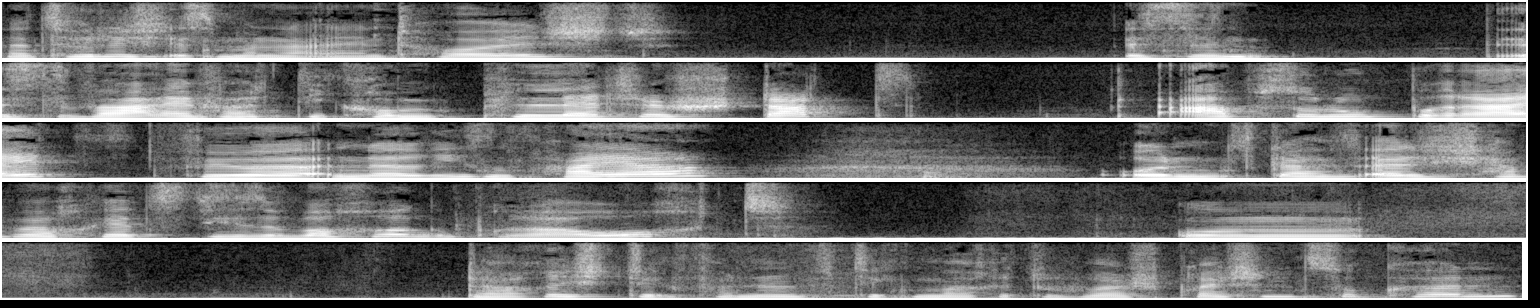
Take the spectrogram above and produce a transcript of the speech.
Natürlich ist man dann enttäuscht. Es sind. Es war einfach die komplette Stadt absolut bereit für eine Riesenfeier. Und ganz ehrlich, ich habe auch jetzt diese Woche gebraucht, um da richtig vernünftig mal drüber sprechen zu können.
